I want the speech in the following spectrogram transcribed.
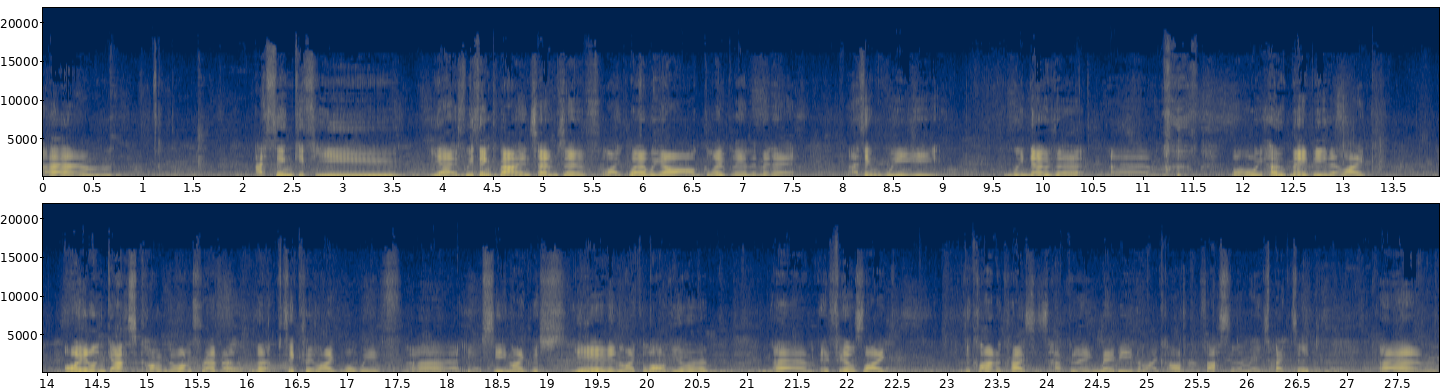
Um, I think if you, yeah, if we think about it in terms of like where we are globally at the minute, I think we we know that, um, well, we hope maybe that like oil and gas can't go on forever. That particularly like what we've uh, you know seen like this year in like a lot of Europe um, it feels like the climate crisis is happening maybe even like harder and faster than we expected. Um,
